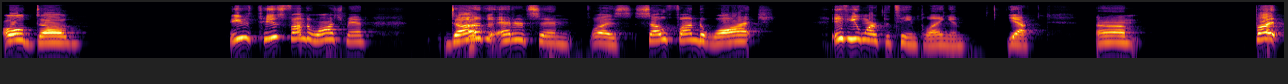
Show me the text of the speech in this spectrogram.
Old Doug. He was he was fun to watch, man. Doug Ederson was so fun to watch. If you weren't the team playing him. Yeah. Um but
